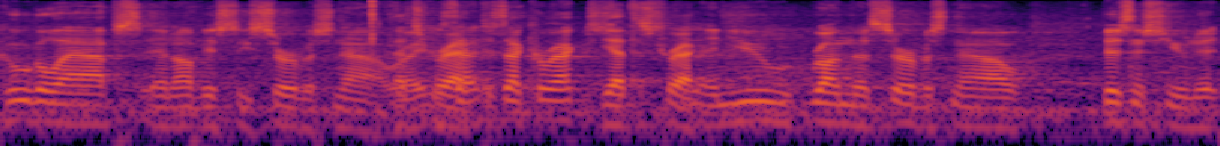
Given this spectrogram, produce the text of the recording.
Google Apps, and obviously ServiceNow, right? That's correct. Is that, is that correct? Yeah, that's correct. And you run the ServiceNow business unit.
